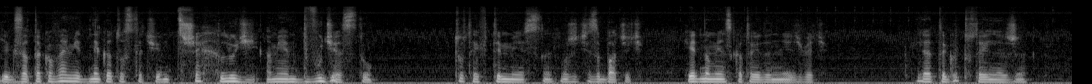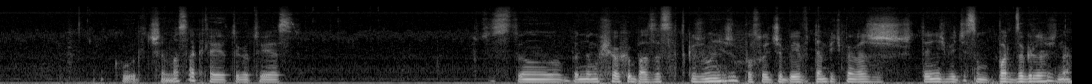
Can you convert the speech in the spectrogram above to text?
Jak zaatakowałem jednego, to straciłem trzech ludzi, a miałem dwudziestu. Tutaj w tym miejscu, możecie zobaczyć. Jedno mięsko to jeden niedźwiedź. Ile tego tutaj leży? Kurczę, masakra ile tego tu jest. Po prostu będę musiał chyba zasadkę żołnierzy posłać, żeby je wytępić, ponieważ te niedźwiedzie są bardzo groźne.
